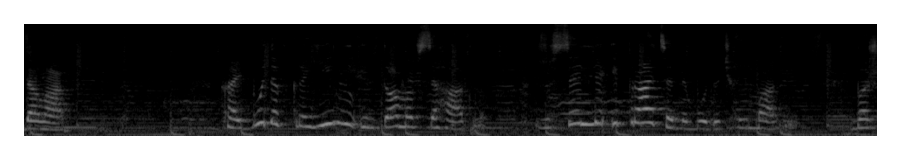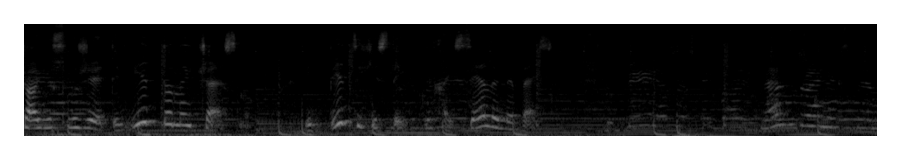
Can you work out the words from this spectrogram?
дала. Хай буде в країні і вдома все гарно. Зусилля і праця не будуть гаймарні. Бажаю служити віддано й чесно. Від бід захистить нехай сили небесні. Днем Збройних сил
